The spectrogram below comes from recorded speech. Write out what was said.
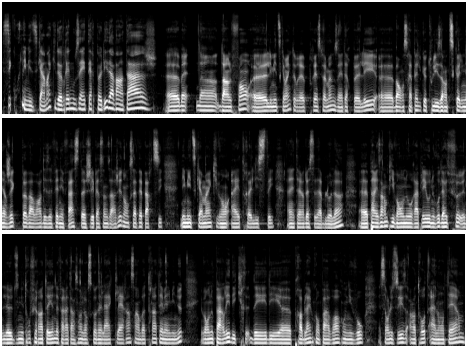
C'est quoi les médicaments qui devraient nous interpeller davantage? Euh, ben, dans, dans le fond, euh, les médicaments qui devraient principalement nous interpeller, euh, ben, on se rappelle que tous les anticholinergiques peuvent avoir des effets néfastes chez les personnes âgées, donc ça fait partie des médicaments qui vont être listés à l'intérieur de ces tableaux-là. Euh, par exemple, ils vont nous rappeler au niveau du nitrofurantoïne de faire attention lorsqu'on a la clairance en bas de 30 ml minutes. Ils vont nous parler des, des, des, euh, problèmes qu'on peut avoir au niveau, si on l'utilise entre autres à long terme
